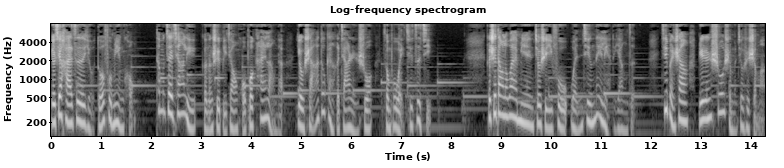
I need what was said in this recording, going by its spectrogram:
有些孩子有多副面孔。他们在家里可能是比较活泼开朗的，有啥都敢和家人说，从不委屈自己。可是到了外面，就是一副文静内敛的样子，基本上别人说什么就是什么，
